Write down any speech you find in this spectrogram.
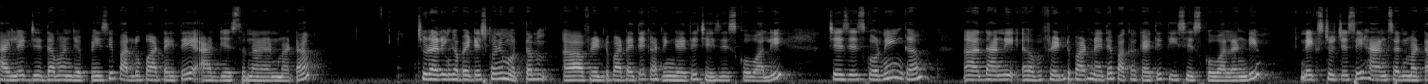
హైలైట్ చేద్దామని చెప్పేసి పళ్ళు పార్ట్ అయితే యాడ్ చేస్తున్నాను అనమాట చూడండి ఇంకా పెట్టేసుకొని మొత్తం ఫ్రంట్ పార్ట్ అయితే కటింగ్ అయితే చేసేసుకోవాలి. చేసేసుకొని ఇంకా దాన్ని ఫ్రంట్ పార్ట్ని అయితే పక్కకైతే తీసేసుకోవాలండి. నెక్స్ట్ వచ్చేసి హ్యాండ్స్ అనమాట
